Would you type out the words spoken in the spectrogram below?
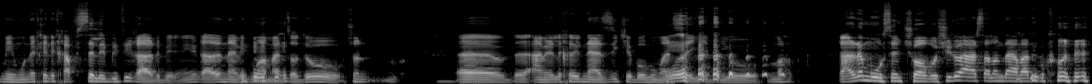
مهمونه خیلی خفن سلبریتی قرار بیاریم یعنی قرار نوید محمدزاده و چون امیرعلی خیلی نزدیکه با هومن سیدی و قرار محسن چاوشی رو ارسلان دعوت بکنه.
